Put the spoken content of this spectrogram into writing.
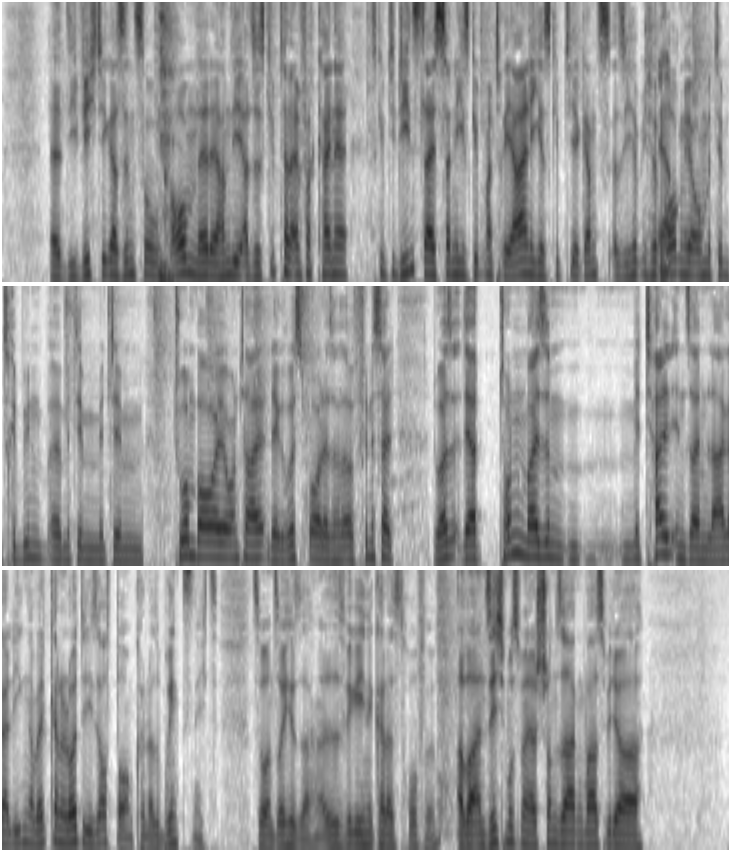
äh, die wichtiger sind, so kaum. Ne? Da haben die, also es gibt halt einfach keine, es gibt die Dienstleister nicht, es gibt Material nicht, es gibt hier ganz, also ich habe mich heute Ja. Morgen ja auch mit dem Tribünen, äh, mit dem, mit dem Turmbauer hier unterhalten, der Gerüstbauer, der sagt, aber du findest halt, du hast, der hat tonnenweise Metall in seinem Lager liegen, aber er hat keine Leute, die es aufbauen können, also bringt es nichts. So und solche Sachen. Also das ist wirklich eine Katastrophe. Aber an sich muss man ja schon sagen, war es wieder.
